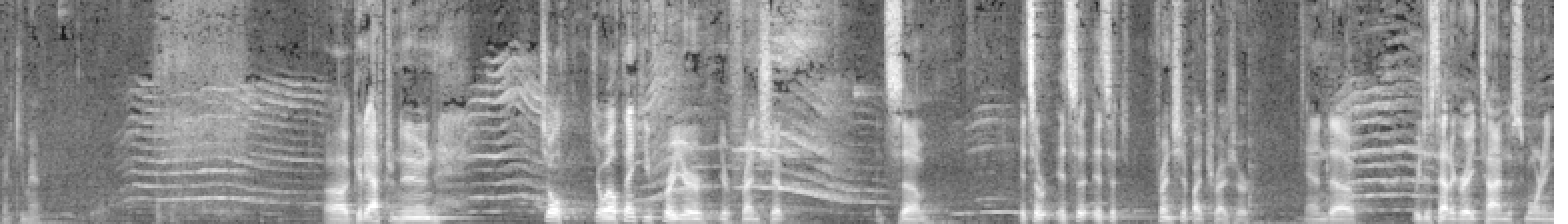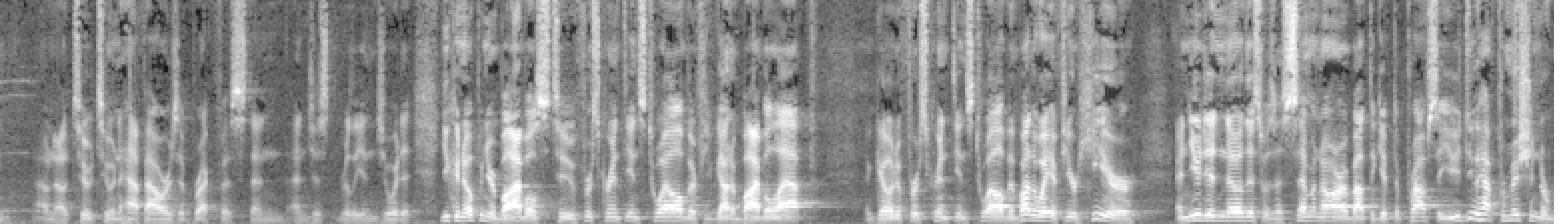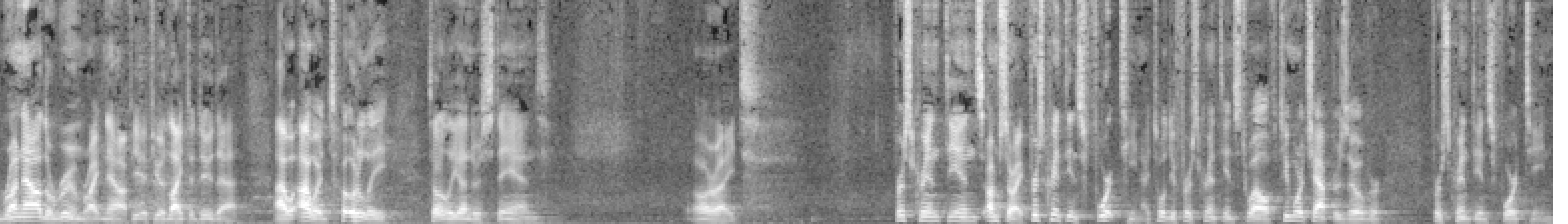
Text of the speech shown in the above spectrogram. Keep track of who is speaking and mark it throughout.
Speaker 1: Thank you, man. Uh, good afternoon. Joel, Joel, thank you for your, your friendship. It's, um, it's, a, it's, a, it's a friendship I treasure. And uh, we just had a great time this morning. I don't know, two, two and a half hours of breakfast and, and just really enjoyed it. You can open your Bibles to 1 Corinthians 12, or if you've got a Bible app, go to 1 Corinthians 12. And by the way, if you're here and you didn't know this was a seminar about the gift of prophecy, you do have permission to run out of the room right now if you, if you would like to do that. I, I would totally totally understand. All right. 1 Corinthians, I'm sorry, 1 Corinthians 14. I told you 1 Corinthians 12, two more chapters over. 1 Corinthians 14.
